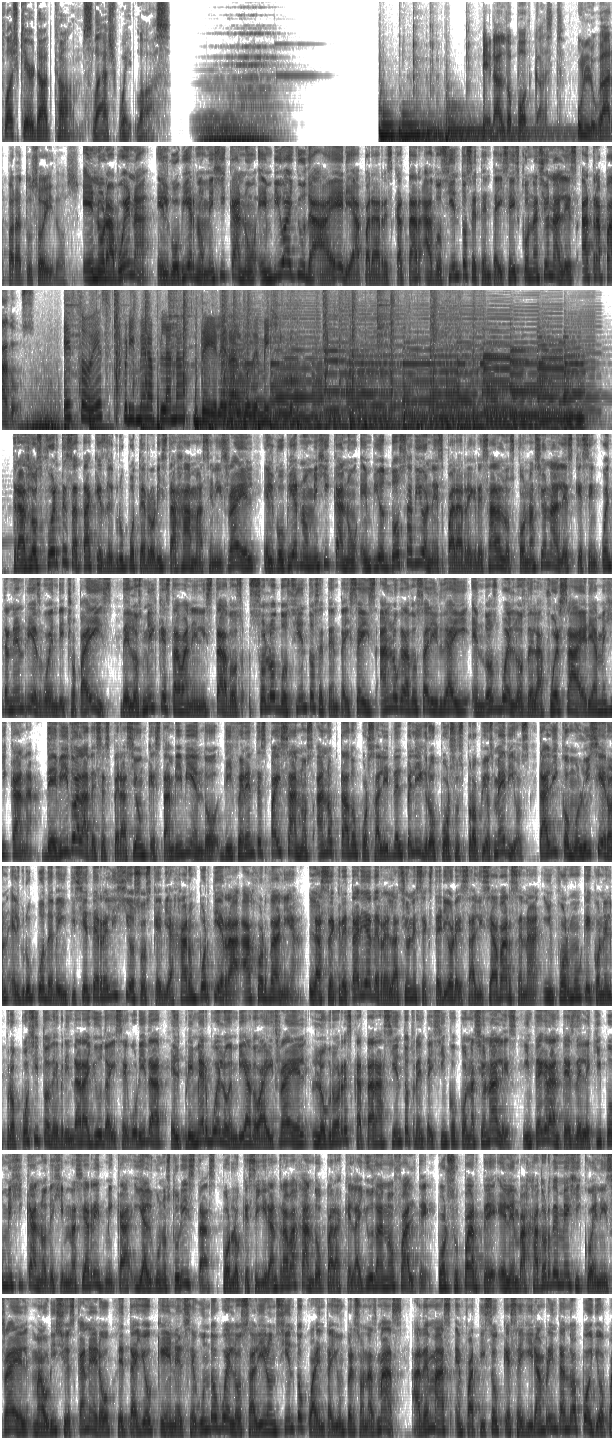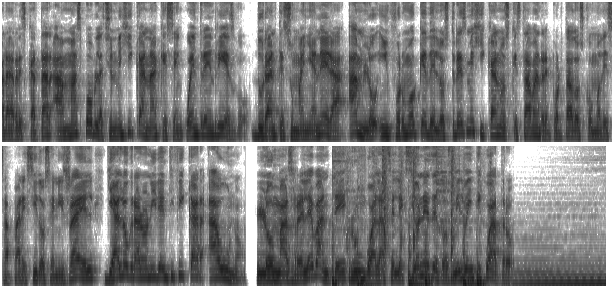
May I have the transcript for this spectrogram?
plushcare.com slash weight loss. Heraldo Podcast, un lugar para tus oídos. Enhorabuena, el gobierno mexicano envió ayuda aérea para rescatar a 276 connacionales atrapados. Esto es Primera Plana de El Heraldo de México. Tras los fuertes ataques del grupo terrorista Hamas en Israel, el gobierno mexicano envió dos aviones para regresar a los connacionales que se encuentran en riesgo en dicho país. De los mil que estaban enlistados, solo 276 han logrado salir de ahí en dos vuelos de la Fuerza Aérea Mexicana. Debido a la desesperación que están viviendo, diferentes paisanos han optado por salir del peligro por sus propios medios, tal y como lo hicieron el grupo de 27 religiosos que viajaron por tierra a Jordania. La secretaria de Relaciones Exteriores, Alicia Bárcena, informó que con el propósito de brindar ayuda y seguridad, el primer vuelo enviado a Israel logró rescatar a 135 conacionales, integrantes del equipo mexicano de gimnasia rítmica y algunos turistas, por lo que seguirán trabajando para que la ayuda no falte. Por su parte, el embajador de México en Israel, Mauricio Escanero, detalló que en el segundo vuelo salieron 141 personas más. Además, enfatizó que seguirán brindando apoyo para rescatar a más población mexicana que se encuentre en riesgo. Durante su mañanera, AMLO informó que de los tres mexicanos que estaban reportados como desaparecidos en Israel ya lograron identificar a uno. Lo más relevante rumbo a las elecciones de 2024.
